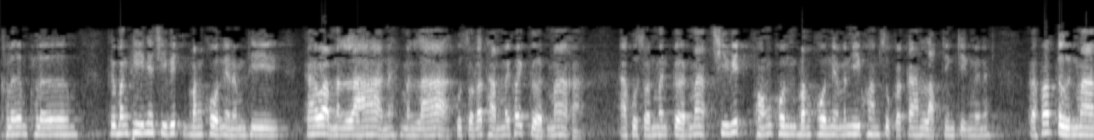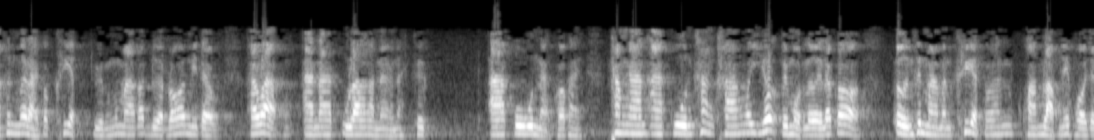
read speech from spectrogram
เคลิมเคลิมคือบางทีเนี่ยชีวิตบางคนเนี่ยบางทีก็ว่ามันล้านะมันล้ากุศลธรรมไม่ค่อยเกิดมากอะ อกุศลมันเกิดมากชีวิตของคนบางคนเนี่ยมันมีความสุขกับการหลับจริง ๆ เลยนะแต่พอตื่นมาขึ้นเมื่อไหร่ก็เครียดตื่นขึ้นมาก็เดือดร้อนมีแต่คำว่าอานากูลานะนะคืออากูลน่ะขออภัยทำงานอากูลข้างค้างไว้เยอะไปหมดเลย แล้วก็ตื่นขึ้นมามันเครียดเพราะฉะนั้นความหลับนี่พอจะ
